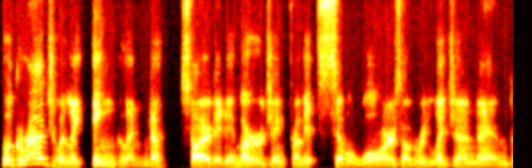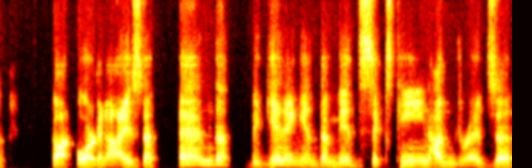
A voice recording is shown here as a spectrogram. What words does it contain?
Well, gradually, England started emerging from its civil wars of religion and got organized. And beginning in the mid 1600s, uh,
